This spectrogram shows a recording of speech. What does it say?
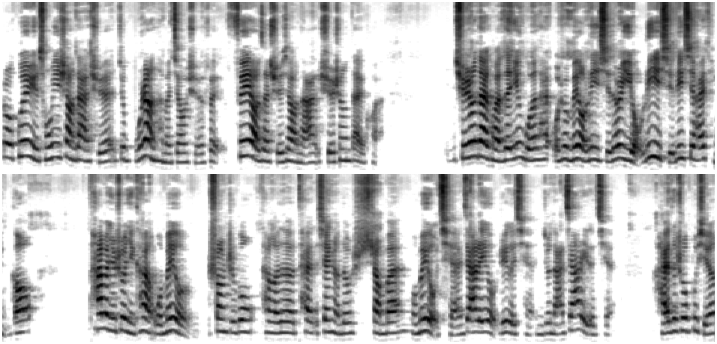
说闺女从一上大学就不让他们交学费，非要在学校拿学生贷款。学生贷款在英国，他我说没有利息，他说有利息，利息还挺高。他们就说：“你看，我们有双职工，他和他太先生都上班，我们有钱，家里有这个钱，你就拿家里的钱。”孩子说：“不行，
